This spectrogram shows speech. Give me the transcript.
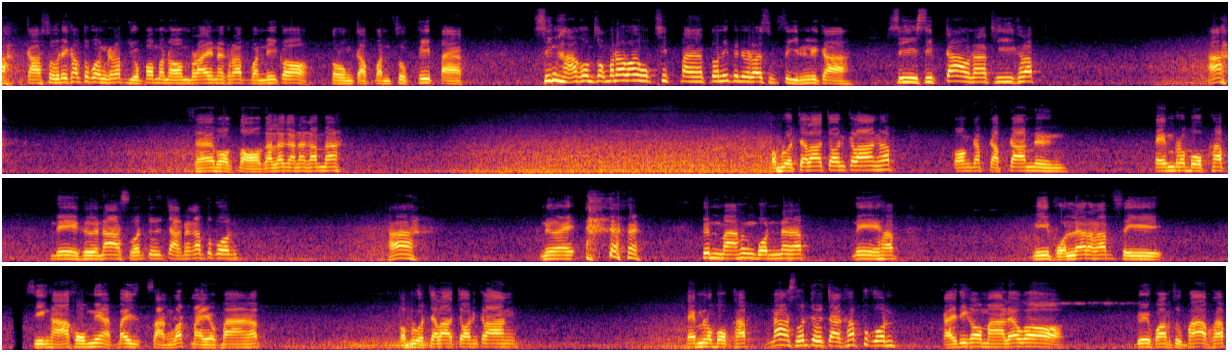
อะกาสวัสดีครับทุกคนครับอยู่ป้อมมานอมไรนะครับ วันนี้ก็ตรงกับวันศุกร์ที่ 8 สิงหาคม 2568 ตัวนี้เป็นเวลา 14นาฬิกา49 นาทีครับอะแชร์บอกต่อกันแล้วกันนะครับนะตำรวจจราจรกลางครับ กองกำกับการหนึ่งเต็มระบบครับ นี่คือหน้าสวนจตุจักรนะครับทุกคนอะ เหนื่อย ขึ้นมาข้างบนนะครับ นี่ครับ มีผลแล้วนะครับสี่สิงหาคมเนี่ย ไปสั่งรถใหม่ออกมาครับตำรวจจราจรกลาง เต็มระบบครับ หน้าสวนจตุจักรครับทุกคนใครที่เข้ามาแล้วก็ด้วยความสุภาพครับ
